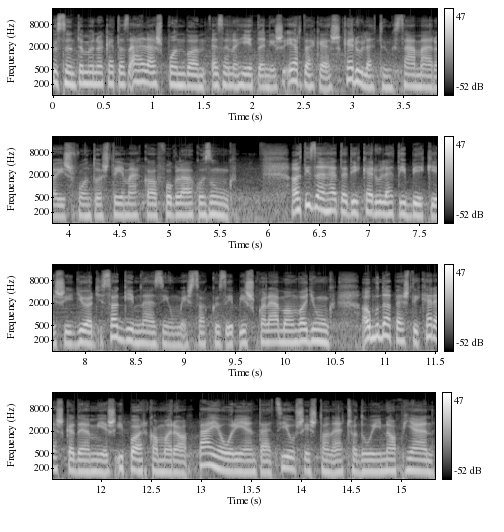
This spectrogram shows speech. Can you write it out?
Köszöntöm Önöket az álláspontban, ezen a héten is érdekes, kerületünk számára is fontos témákkal foglalkozunk. A 17. kerületi Békési György szakgimnázium és szakközépiskolában vagyunk, a Budapesti Kereskedelmi és Iparkamara pályaorientációs és tanácsadói napján.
